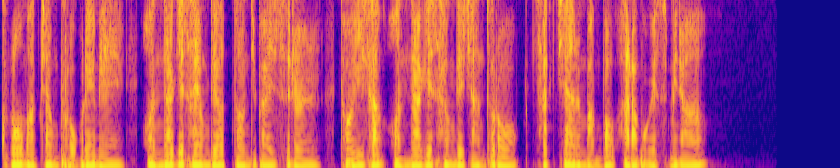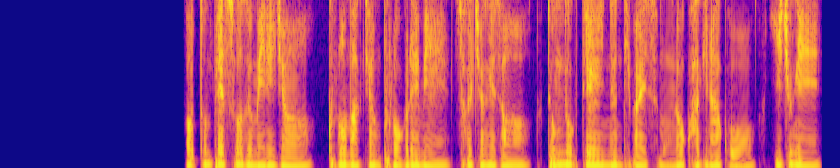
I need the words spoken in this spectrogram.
크롬 확장 프로그램에 언락에 사용되었던 디바이스를 더 이상 언락에 사용되지 않도록 삭제하는 방법 알아보겠습니다. 노턴 패스워드 매니저 크롬 확장 프로그램에 설정해서 등록되어 있는 디바이스 목록 확인하고 이 중에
